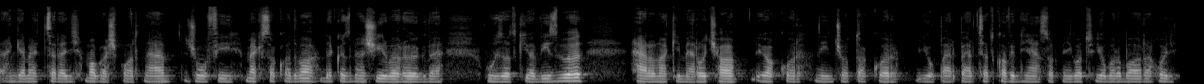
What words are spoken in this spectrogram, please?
Engem egyszer egy magas partnál Zsófi megszakadva, de közben sírva rögve húzott ki a vízből. Hála neki, mert hogyha ő akkor nincs ott, akkor jó pár percet kavidnyászok még ott jobbra-balra, hogy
